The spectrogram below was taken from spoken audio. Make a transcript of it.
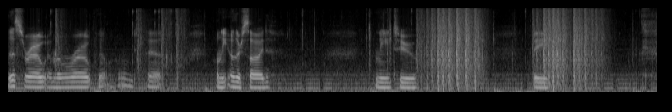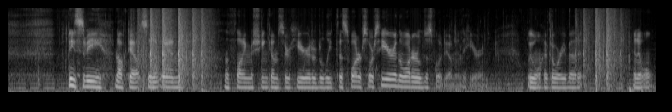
this row and the row, no, do that on the other side need to be needs to be knocked out so that when the flying machine comes through here it'll delete this water source here and the water will just flow down into here and we won't have to worry about it. And it won't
